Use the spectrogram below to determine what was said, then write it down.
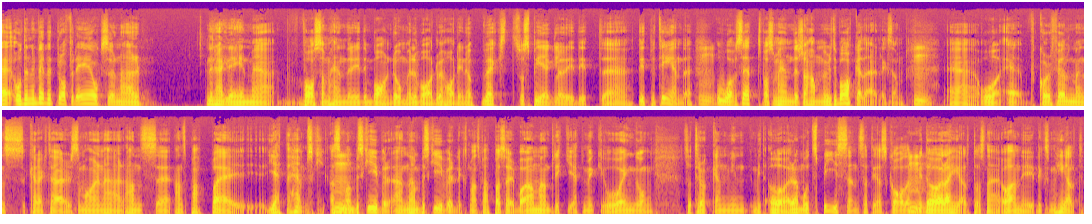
och den är väldigt bra, för det är också den här den här grejen med vad som händer i din barndom eller var du har din uppväxt, så speglar det ditt, eh, ditt beteende. Mm. Oavsett vad som händer så hamnar du tillbaka där liksom. Mm. Eh, och eh, Corey Feldmans karaktär som har den här, hans, eh, hans pappa är jättehemsk. Alltså Mm. man beskriver, när han beskriver liksom hans pappa så är det bara, ja, han dricker jättemycket och en gång så tröckade han min, mitt öra mot spisen så att jag skadade Mm. mitt öra helt och sådär, och han är liksom helt...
